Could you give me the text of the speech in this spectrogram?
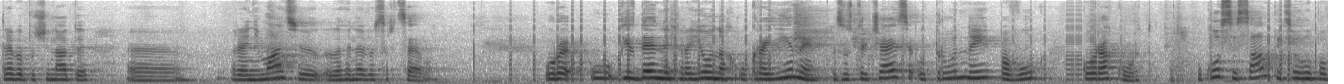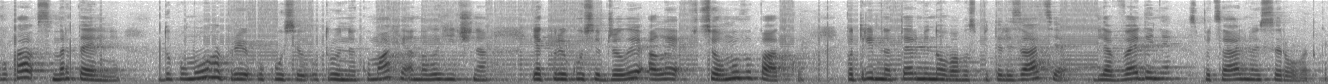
треба починати е, реанімацію легенево-серцеву. У південних районах України зустрічається отруйний павук коракурт. Укуси самки цього павука смертельні. Допомога при укусі отруйної комахи аналогічна, як при укусі бджоли, але в цьому випадку потрібна термінова госпіталізація для введення спеціальної сироватки.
